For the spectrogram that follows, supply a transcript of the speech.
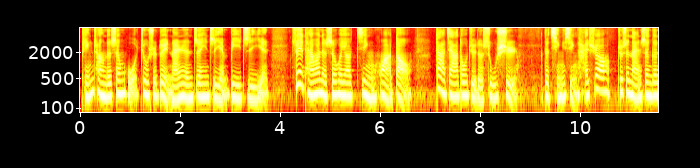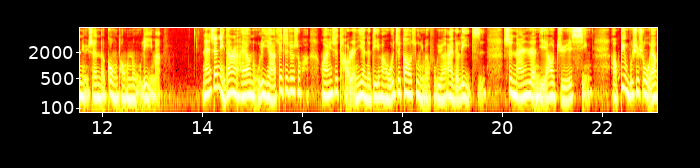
平常的生活，就是对男人睁一只眼闭一只眼。所以台湾的社会要进化到大家都觉得舒适的情形，还需要就是男生跟女生的共同努力嘛。男生你当然还要努力啊，所以这就是黄黄医师讨人厌的地方。我一直告诉你们，福原爱的例子是男人也要觉醒。好，并不是说我要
